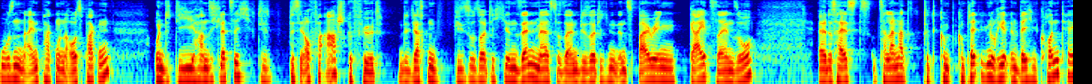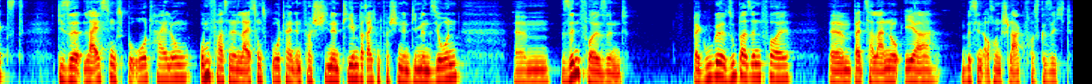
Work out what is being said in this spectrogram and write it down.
Hosen einpacken und auspacken. Und die haben sich letztlich ein bisschen auch verarscht gefühlt. Und die dachten, wieso sollte ich hier ein Zen-Master sein? Wie sollte ich ein Inspiring Guide sein, so? Äh, das heißt, Zalando hat kom komplett ignoriert, in welchem Kontext diese Leistungsbeurteilung, umfassenden Leistungsbeurteilen in verschiedenen Themenbereichen, verschiedenen Dimensionen ähm, sinnvoll sind. Bei Google super sinnvoll, ähm, bei Zalando eher ein bisschen auch ein Schlag vors Gesicht.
